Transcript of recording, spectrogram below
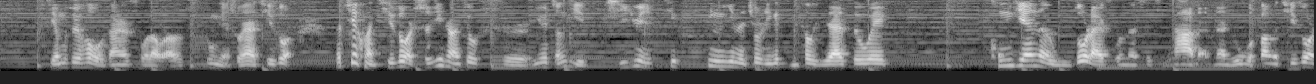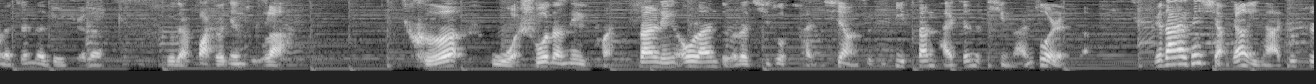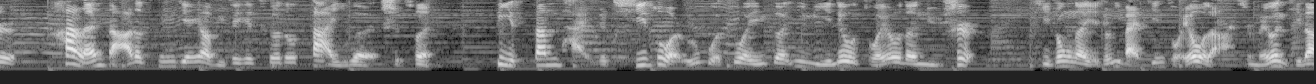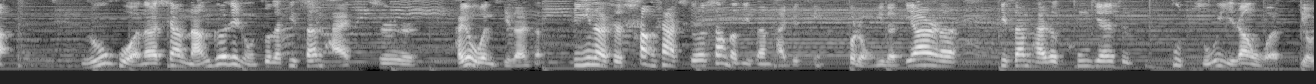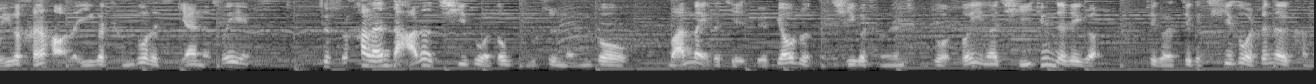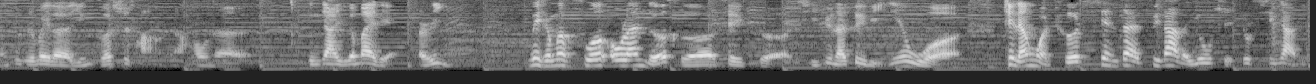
节目最后，我刚才说了，我要重点说一下七座。那这款七座实际上就是因为整体奇骏定定义呢，就是一个紧凑级的 SUV，空间呢五座来说呢是挺大的。那如果放个七座呢，真的就觉得有点画蛇添足了。和我说的那款三菱欧蓝德的七座很像，就是第三排真的挺难坐人的。因为大家可以想象一下，就是。汉兰达的空间要比这些车都大一个尺寸，第三排就七座，如果坐一个一米六左右的女士，体重呢也就一百斤左右的啊是没问题的。如果呢像南哥这种坐在第三排是很有问题的。第一呢是上下车上到第三排就挺不容易的。第二呢，第三排的空间是不足以让我有一个很好的一个乘坐的体验的，所以。就是汉兰达的七座都不是能够完美的解决标准的七个成人乘坐，所以呢，奇骏的这个这个这个七座真的可能就是为了迎合市场，然后呢增加一个卖点而已。为什么说欧蓝德和这个奇骏来对比？因为我这两款车现在最大的优势就是性价比。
